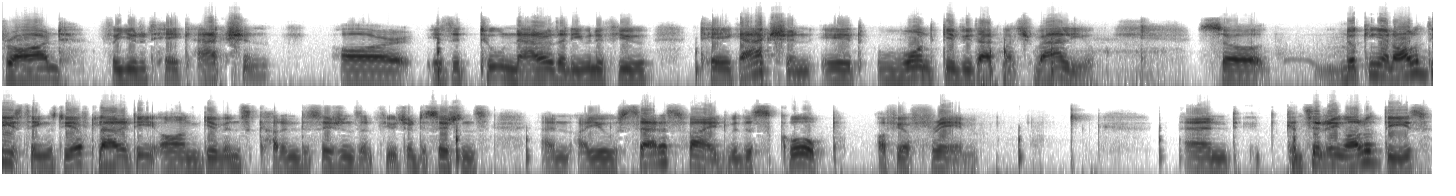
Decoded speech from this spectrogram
broad for you to take action? Or is it too narrow that even if you take action, it won't give you that much value? So looking at all of these things, do you have clarity on givens, current decisions, and future decisions? And are you satisfied with the scope of your frame? And considering all of these,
